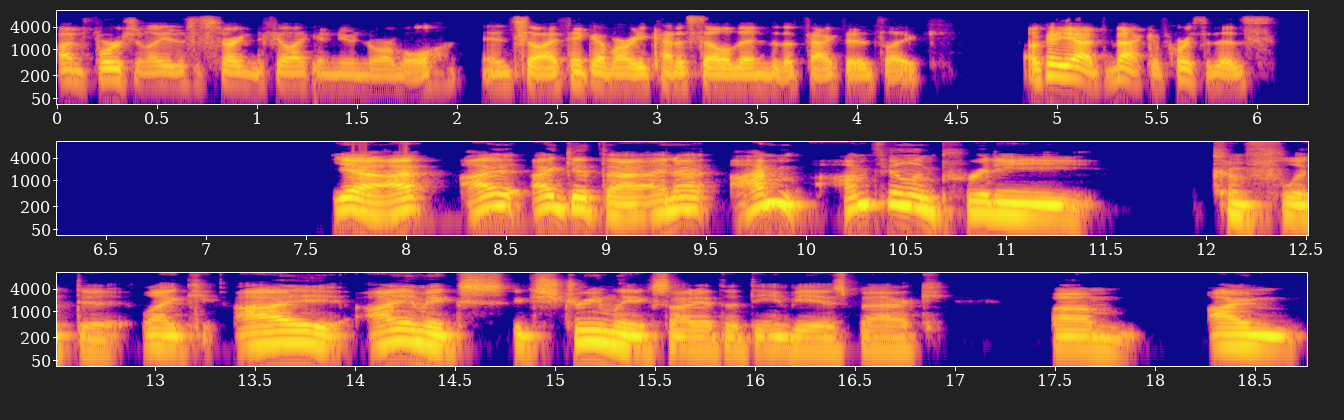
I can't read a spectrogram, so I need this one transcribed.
unfortunately this is starting to feel like a new normal, and so I think I've already kind of settled into the fact that it's like, okay, yeah, it's back. Of course, it is. Yeah, I I, I get that, and I, I'm I'm feeling pretty conflicted. Like I I am ex- extremely excited that the NBA is back. Um, I'm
